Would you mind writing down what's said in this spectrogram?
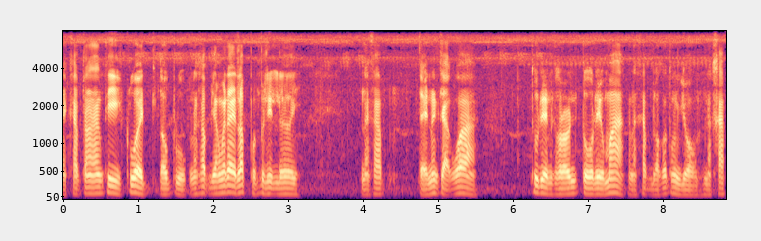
นะครับ ทั้งทั้งที่กล้วยเราปลูกนะครับ ยังไม่ได้รับผลผลิตเลยนะครับ แต่เนื่องจากว่าทุเรียนของเราโตเร็วมากนะครับ เราก็ต้องยอมนะครับ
